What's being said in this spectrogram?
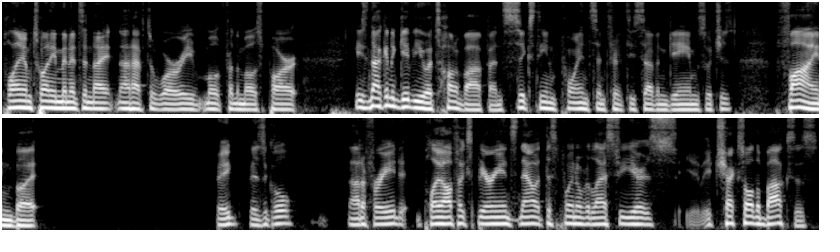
Play him 20 minutes a night, not have to worry for the most part. He's not going to give you a ton of offense, 16 points in 57 games, which is fine, but big physical, not afraid. Playoff experience now at this point over the last few years, it checks all the boxes.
